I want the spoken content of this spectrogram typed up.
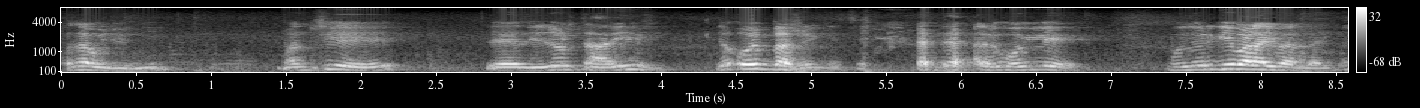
কথা যে যে অভ্যাস হয়ে গেছে। বুজুর্গি বাড়াইবার লাগে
